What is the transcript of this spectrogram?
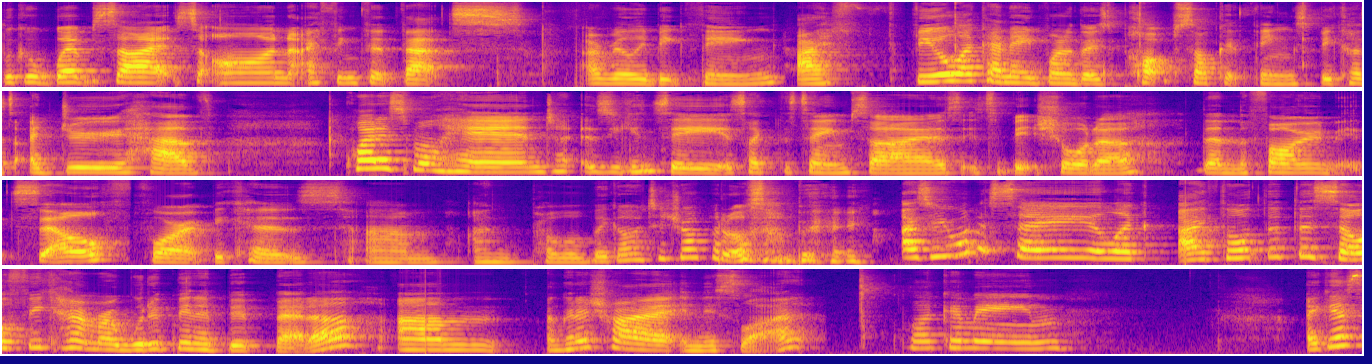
look at websites on. I think that that's a really big thing. I feel like I need one of those pop socket things because I do have quite a small hand. As you can see, it's like the same size. It's a bit shorter than the phone itself for it because um, I'm probably going to drop it or something. I do want to say, like, I thought that the selfie camera would have been a bit better. Um, I'm going to try it in this light. Like, I mean, I guess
